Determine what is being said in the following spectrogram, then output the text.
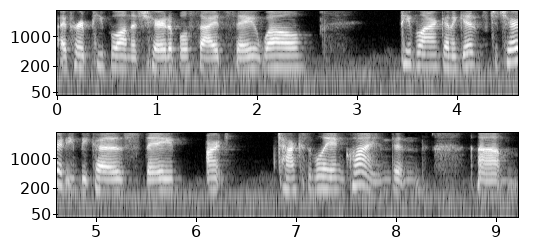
i've heard people on the charitable side say well people aren't going to give to charity because they aren't taxably inclined. And um,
